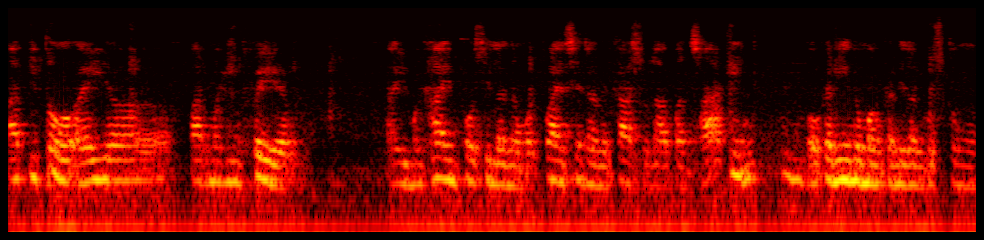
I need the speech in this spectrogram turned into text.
At ito ay ah, para maging fair, ay maghain po sila na mag-file sila ng kaso laban sa akin o kanino mang kanilang gustong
